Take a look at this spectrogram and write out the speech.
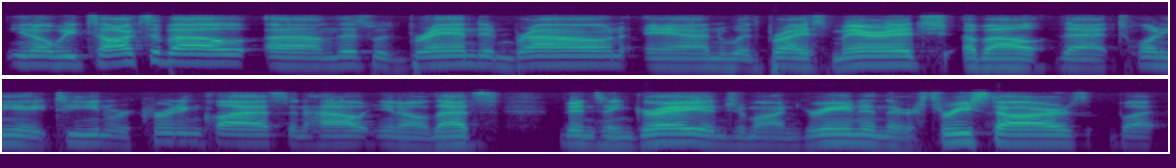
You know, we talked about um, this with Brandon Brown and with Bryce Marriage about that 2018 recruiting class and how, you know, that's Vincent Gray and Gemon Green and they're three stars. But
